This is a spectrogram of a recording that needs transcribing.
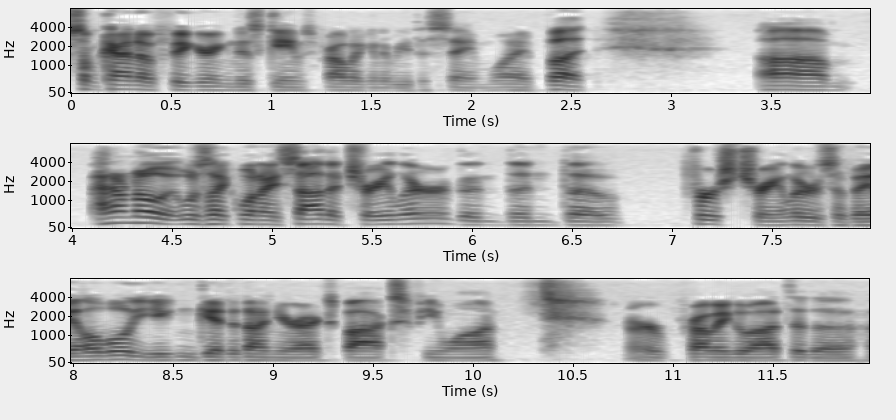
So I'm kind of figuring this game's probably going to be the same way. But um, I don't know. It was like when I saw the trailer, the, the the first trailer is available. You can get it on your Xbox if you want, or probably go out to the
